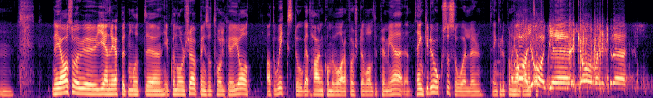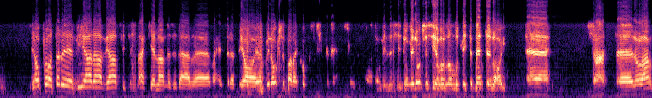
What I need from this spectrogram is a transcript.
Mm. När jag såg eh, genrepet mot eh, IFK Norrköping så tolkade jag att Wix stod att han kommer vara första val till premiären. Tänker du också så eller tänker du på något ja, helt annat jag, sätt? Eh, ja, vad heter det? Jag pratade, vi, hade, vi har haft lite snack gällande det där, eh, vad heter det? Ja, jag vill också bara komma till det. de, vill, de vill också se honom mot lite bättre lag. Eh, så att, han,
